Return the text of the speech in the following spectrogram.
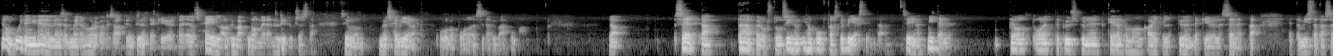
ne on kuitenkin edelleen sen meidän organisaation työntekijöitä, ja jos heillä on hyvä kuva meidän yrityksestä, silloin myös he vievät ulkopuolelle sitä hyvää kuvaa. Ja se, että tämä perustuu siihen ihan puhtaasti viestintään, siihen, että miten te olette pystyneet kertomaan kaikille työntekijöille sen, että, että mistä tässä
